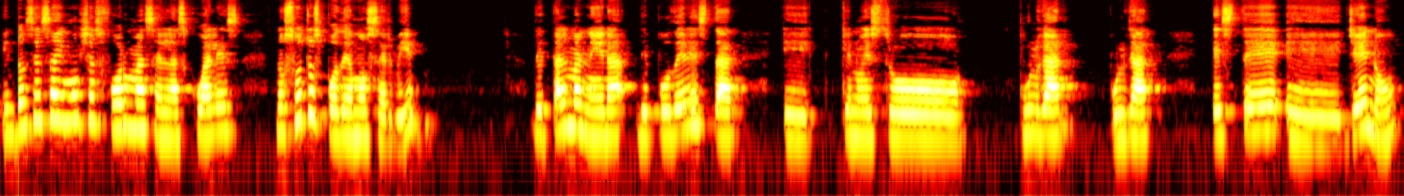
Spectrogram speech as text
Entonces hay muchas formas en las cuales nosotros podemos servir de tal manera de poder estar eh, que nuestro pulgar, pulgar esté eh, lleno,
